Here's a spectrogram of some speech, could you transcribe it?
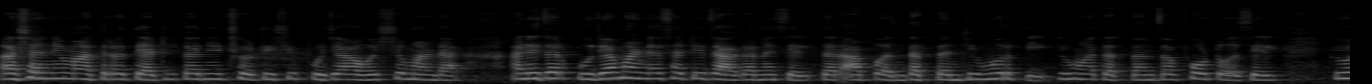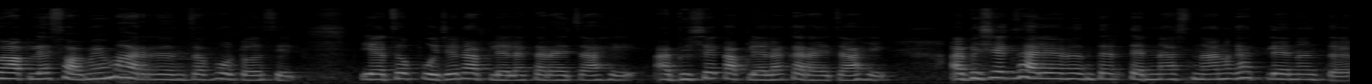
अशांनी मात्र त्या ठिकाणी छोटीशी पूजा अवश्य मांडा. आणि जर पूजा मांडण्यासाठी जागा नसेल तर आपण दत्तांची मूर्ती किंवा दत्तांचा फोटो असेल किंवा आपल्या स्वामी महाराजांचा फोटो असेल याचं पूजन आपल्याला करायचं आहे. अभिषेक आपल्याला करायचा आहे. अभिषेक झाल्यानंतर त्यांना स्नान घातल्यानंतर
